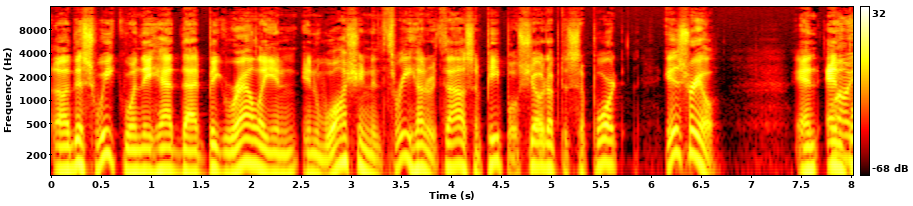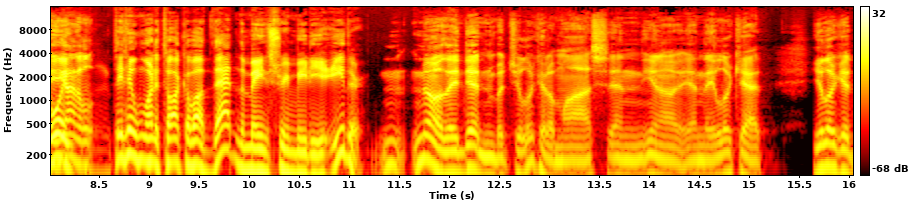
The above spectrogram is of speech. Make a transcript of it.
uh, this week when they had that big rally in, in Washington, 300,000 people showed up to support Israel. And and Well, boy, gotta- they didn't want to talk about that in the mainstream media either. N- No, they didn't. But you look at Hamas, and you know, and they look at you look at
